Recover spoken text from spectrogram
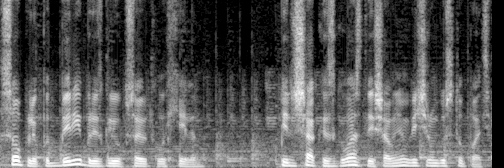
«Сопли подбери», — брезгливо посоветовала Хелен. «Пиджак из гвозда, и в нем вечером выступать».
